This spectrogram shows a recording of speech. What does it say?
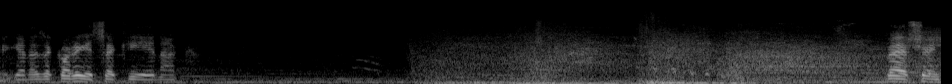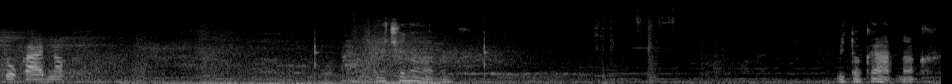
Igen, ezek a részek hiének. Versenyt okádnak. Mit csinálnak? Mit akárnak?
